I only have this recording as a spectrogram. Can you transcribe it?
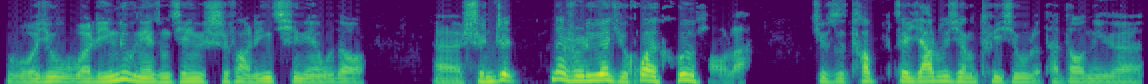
我就我零六年从监狱释放，零七年我到呃深圳，那时候刘元举混混好了，就是他在鸭绿江退休了，他到那个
